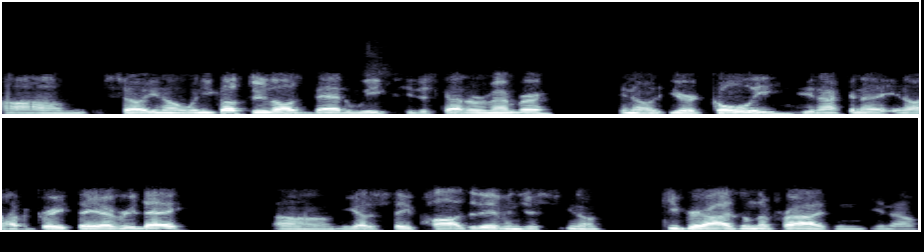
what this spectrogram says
Um, so you know, when you go through those bad weeks, you just got to remember you know, you're a goalie. You're not gonna, you know, have a great day every day. Um, you got to stay positive and just, you know, keep your eyes on the prize and, you know,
